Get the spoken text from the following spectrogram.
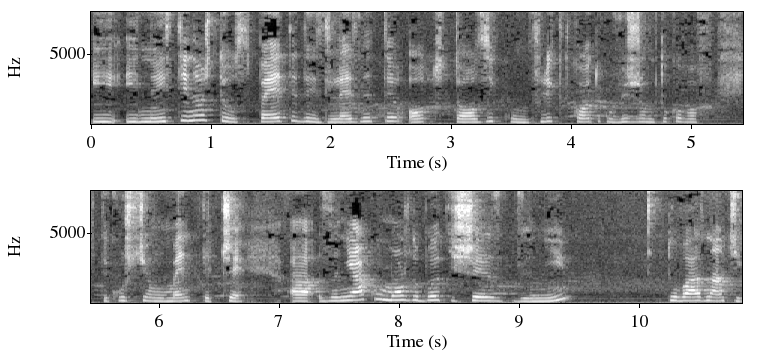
и, и наистина ще успеете да излезнете от този конфликт, който го виждам тук в текущия момент тече. А, за някой може да бъдат и 6 дни. Това значи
